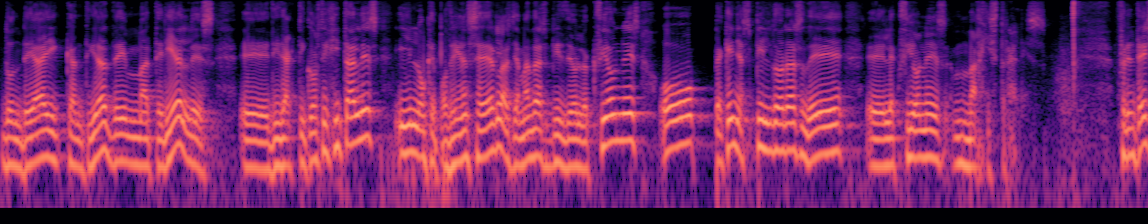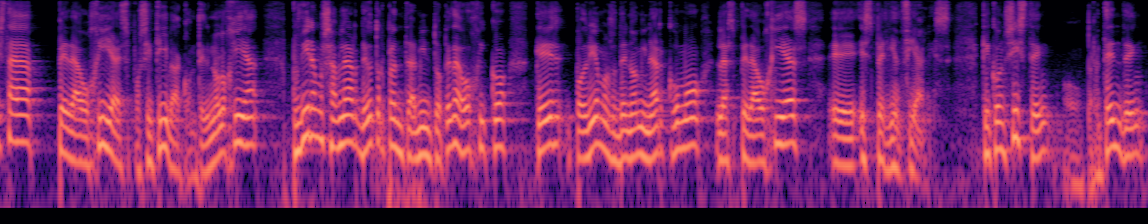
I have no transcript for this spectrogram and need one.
donde hay cantidad de materiales eh, didácticos digitales y lo que podrían ser las llamadas videolecciones o pequeñas píldoras de eh, lecciones magistrales. Frente a esta pedagogía expositiva con tecnología, pudiéramos hablar de otro planteamiento pedagógico que podríamos denominar como las pedagogías eh, experienciales, que consisten o pretenden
